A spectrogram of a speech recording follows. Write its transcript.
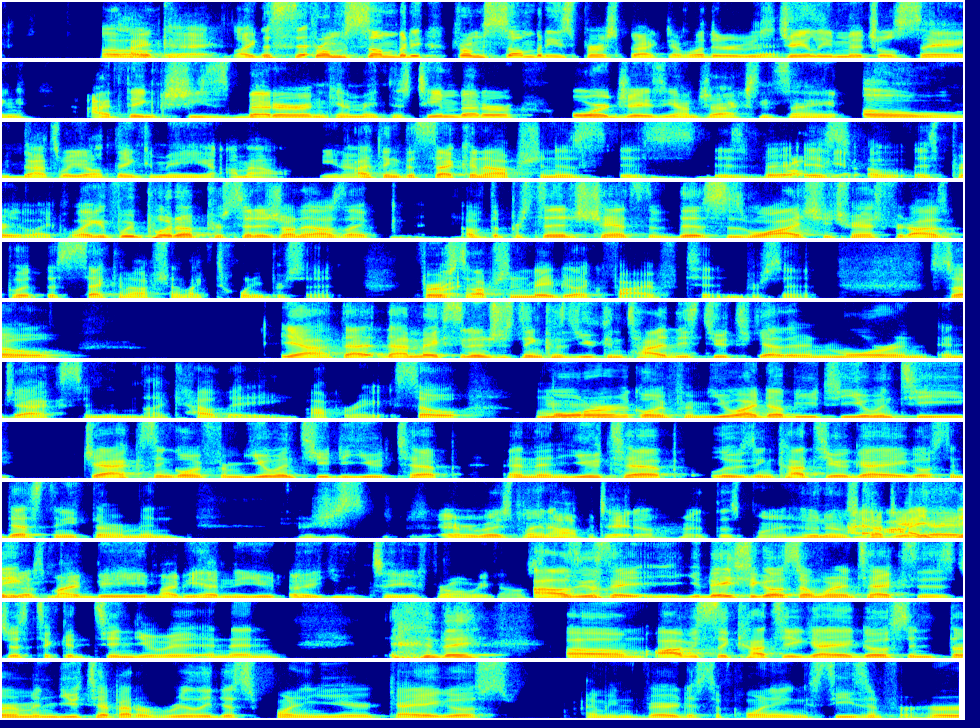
oh, okay, like se- from somebody from somebody's perspective, whether it was Yes. Jalie Mitchell saying, "I think she's better and can make this team better," or Jay Z Zion Jackson saying, "Oh, that's what y'all think of me. I'm out." You know, I think the second option is is is very Probably, is uh, is pretty likely. Like if we put a percentage on it, I was like, of the percentage chance that this is why she transferred, I was put the second option at like twenty percent. First option maybe like five ten percent. So yeah, that that makes it interesting because you can tie these two together and Moore and, and Jackson and like how they operate. So Moore going from UIW to UNT, Jackson going from UNT to UTEP, and then UTEP losing Katia Gallegos and Destiny Thurman. They're just everybody's playing hot potato at this point. Who knows? I- I Gallegos think- might be might be heading to U, uh, UT for all we know. I was gonna say they should go somewhere in Texas just to continue it, and then they um obviously Katia Gallegos and Thurman UTEP had a really disappointing year. Gallegos, I mean, very disappointing season for her.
